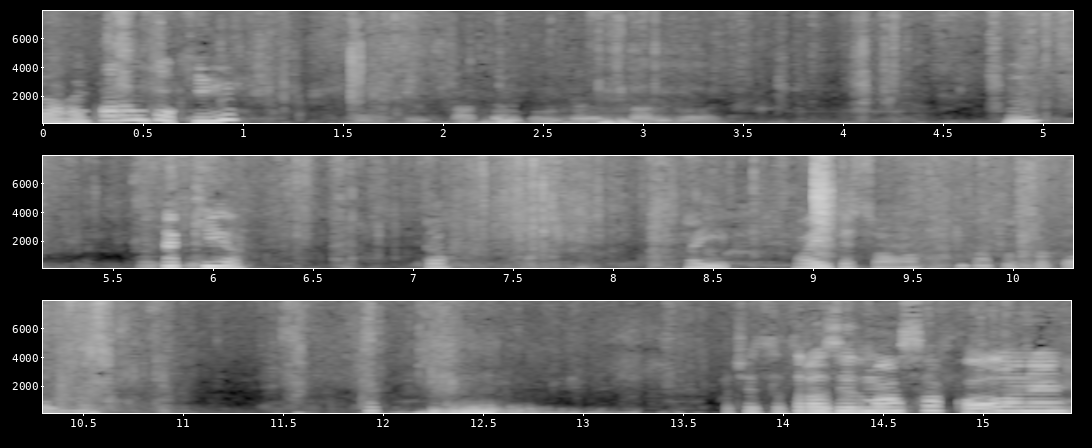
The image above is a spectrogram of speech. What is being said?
Amor, vamos parar um pouquinho. Hum? Aqui, ó. Tá. Aí. Olha aí, pessoal. Não catou sacola, né? Podia ter trazido uma sacola, né?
